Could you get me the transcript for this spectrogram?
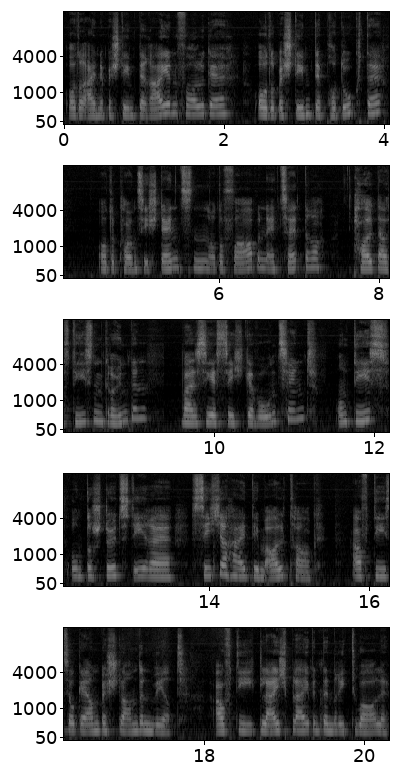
oder eine bestimmte Reihenfolge oder bestimmte Produkte oder Konsistenzen oder Farben etc. Halt aus diesen Gründen, weil sie es sich gewohnt sind und dies unterstützt ihre Sicherheit im Alltag, auf die so gern bestanden wird, auf die gleichbleibenden Rituale.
